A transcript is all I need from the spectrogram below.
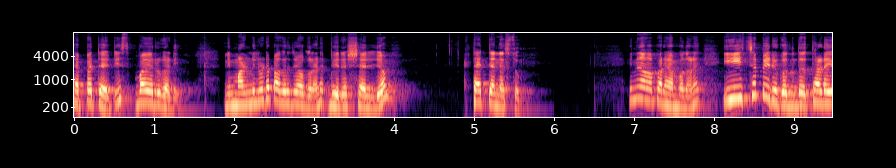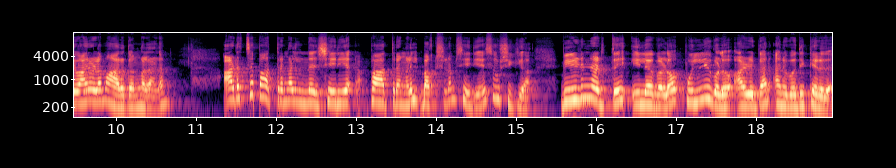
ഹെപ്പറ്റൈറ്റിസ് വയറുകടി. ഇനി മണ്ണിലൂടെ പകരുന്ന രോഗങ്ങളാണ് വിരശല്യം ടെറ്റനസും ഇനി നമ്മൾ പറയാൻ പോകുന്നതാണ് ഈച്ച പെരുകുന്നത് തടയുവാനുള്ള മാർഗങ്ങളാണ്. അടച്ച പാത്രങ്ങളിൽ നിന്ന് ശരിയ പാത്രങ്ങളിൽ ഭക്ഷണം ശരിയായി സൂക്ഷിക്കുക. വീടിനടുത്ത് ഇലകളോ പുല്ലുകളോ അഴുകാൻ അനുവദിക്കരുത്.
